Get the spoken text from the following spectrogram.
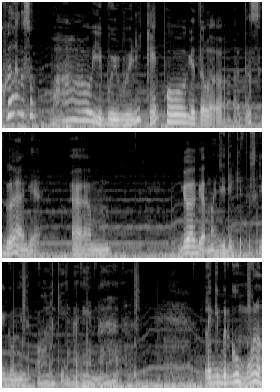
Gue langsung wow ibu-ibu ini kepo gitu loh. Terus gue agak um, gue agak maju dikit terus kayak gue ngintip oh lagi enak-enak. Lagi bergumul.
